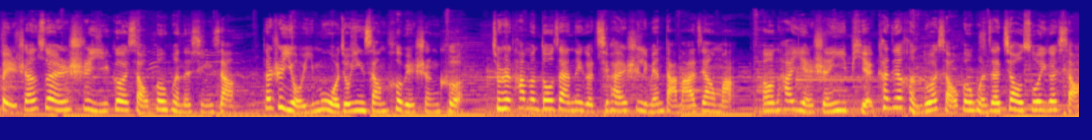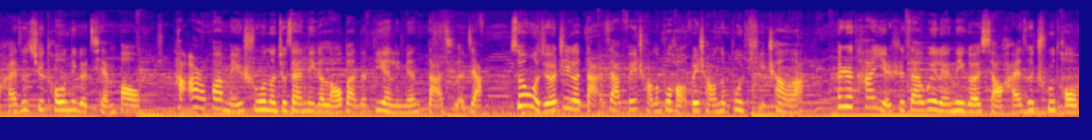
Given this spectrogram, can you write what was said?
北山虽然是一个小混混的形象，但是有一幕我就印象特别深刻，就是他们都在那个棋牌室里面打麻将嘛。然后他眼神一瞥，看见很多小混混在教唆一个小孩子去偷那个钱包，他二话没说呢，就在那个老板的店里面打起了架。虽然我觉得这个打架非常的不好，非常的不提倡啊，但是他也是在为了那个小孩子出头。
